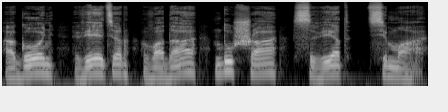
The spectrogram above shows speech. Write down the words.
огонь, ветер, вода, душа, свет, тьма.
